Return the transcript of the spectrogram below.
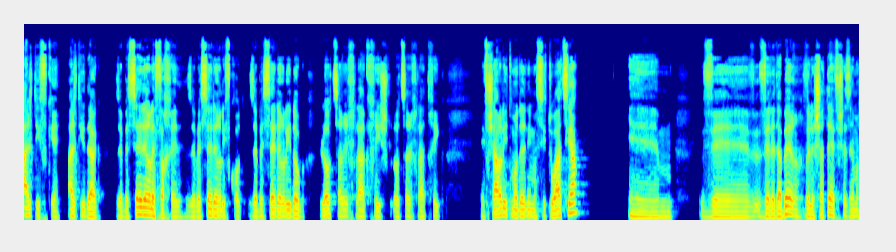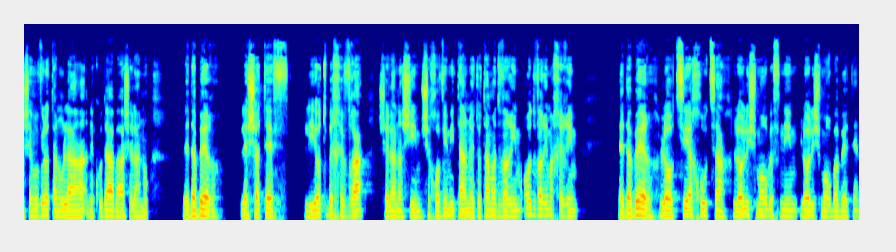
אל תבכה, אל תדאג, זה בסדר לפחד, זה בסדר לבכות, זה בסדר לדאוג, לא צריך להכחיש, לא צריך להדחיק, אפשר להתמודד עם הסיטואציה. ו- ולדבר ולשתף, שזה מה שמוביל אותנו לנקודה הבאה שלנו, לדבר, לשתף, להיות בחברה של אנשים שחווים איתנו את אותם הדברים או דברים אחרים, לדבר, להוציא החוצה, לא לשמור בפנים, לא לשמור בבטן.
